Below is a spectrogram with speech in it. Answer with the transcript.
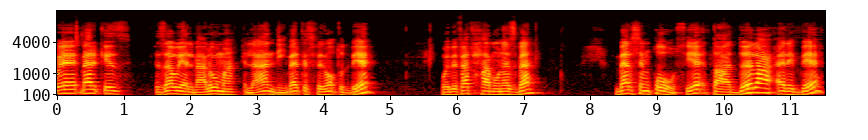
وبركز الزاوية المعلومة اللي عندي بركز في نقطة ب وبفتحة مناسبة. برسم قوس يقطع الضلع أ ب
